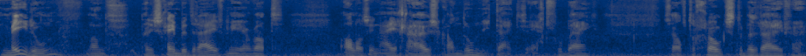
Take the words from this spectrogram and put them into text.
meedoen. Want er is geen bedrijf meer wat alles in eigen huis kan doen. Die tijd is echt voorbij. Zelfs de grootste bedrijven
